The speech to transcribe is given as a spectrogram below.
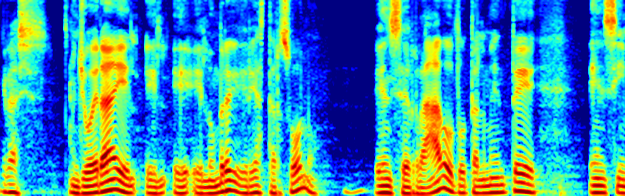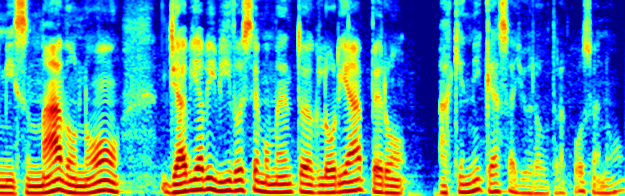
Gracias. yo era el, el- el hombre que quería estar solo, encerrado, totalmente ensimismado, ¿no? Ya había vivido ese momento de gloria, pero aquí en mi casa yo era otra cosa, ¿no?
